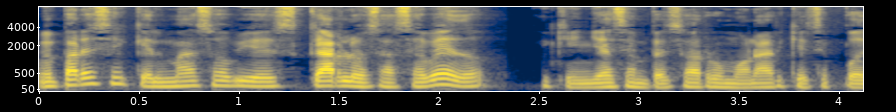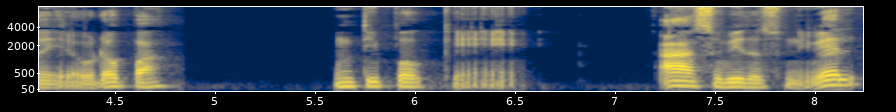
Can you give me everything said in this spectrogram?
Me parece que el más obvio es Carlos Acevedo, de quien ya se empezó a rumorar que se puede ir a Europa, un tipo que ha subido su nivel,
